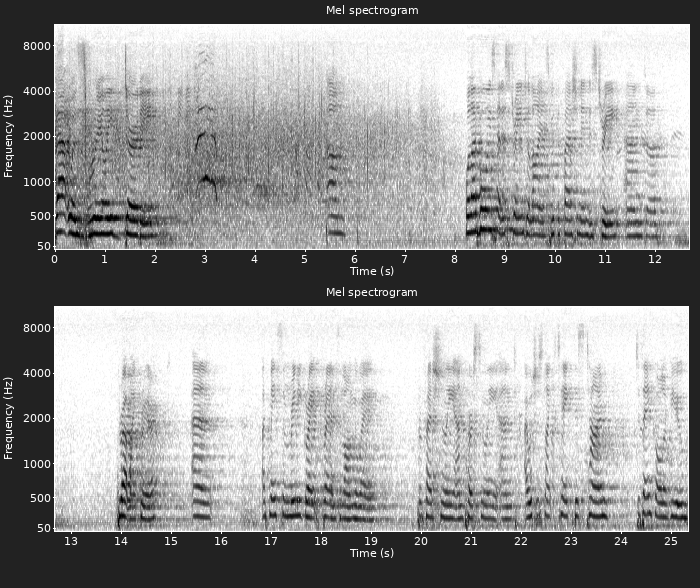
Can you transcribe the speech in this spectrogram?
That was really dirty. Um, well, I've always had a strange alliance with the fashion industry and uh, throughout my career. And I've made some really great friends along the way, professionally and personally. And I would just like to take this time to thank all of you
